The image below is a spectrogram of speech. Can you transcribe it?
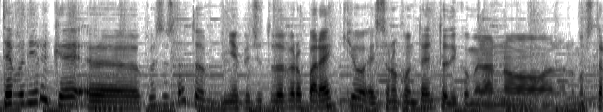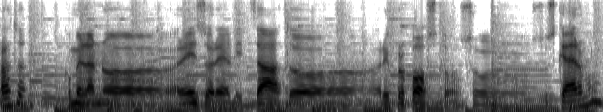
Devo dire che eh, questo stato mi è piaciuto davvero parecchio e sono contento di come l'hanno, l'hanno mostrato, come l'hanno reso, realizzato, riproposto su, su schermo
